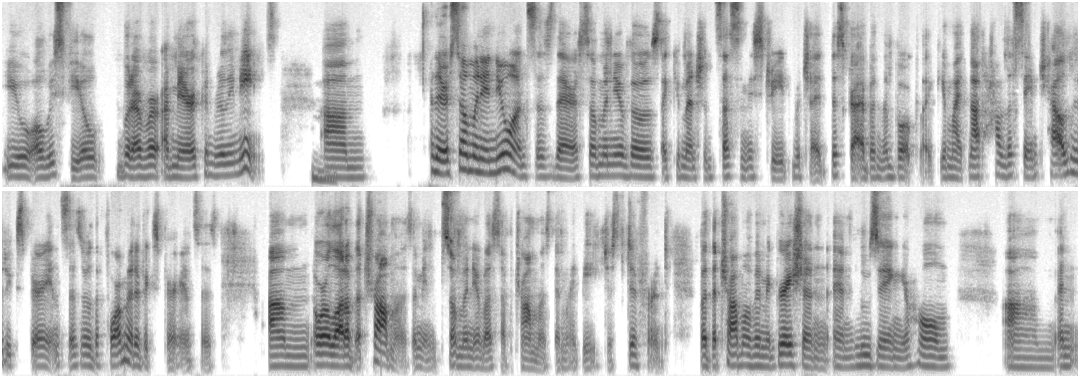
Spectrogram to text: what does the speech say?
you always feel whatever american really means mm-hmm. um, there are so many nuances there so many of those like you mentioned sesame street which i describe in the book like you might not have the same childhood experiences or the formative experiences um, or a lot of the traumas. I mean so many of us have traumas that might be just different but the trauma of immigration and losing your home um, and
